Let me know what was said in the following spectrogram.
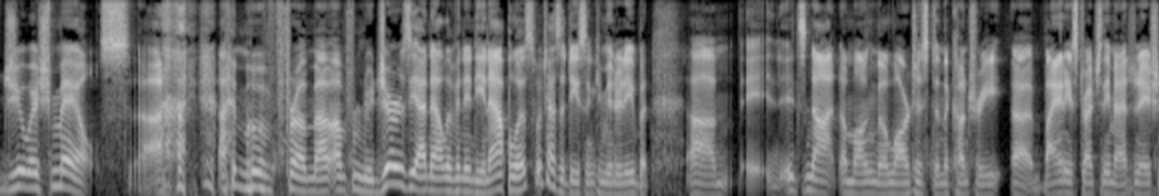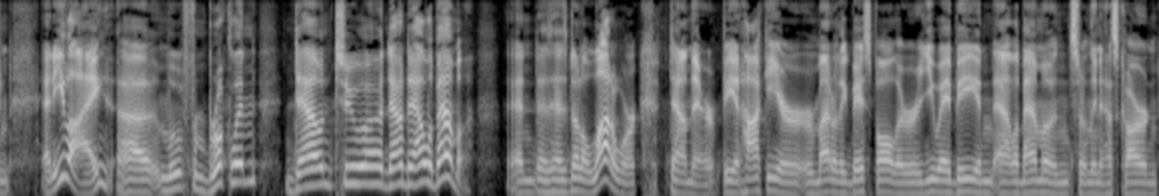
Jewish males. Uh, I moved from I'm from New Jersey. I now live in Indianapolis, which has a decent community, but um, it's not among the largest in the country uh, by any stretch of the imagination. And Eli uh, moved from Brooklyn down to uh, down to Alabama and has done a lot of work down there, be it hockey or, or minor league baseball or UAB in Alabama, and certainly NASCAR and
